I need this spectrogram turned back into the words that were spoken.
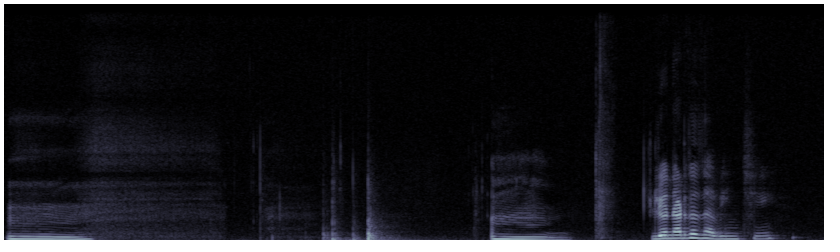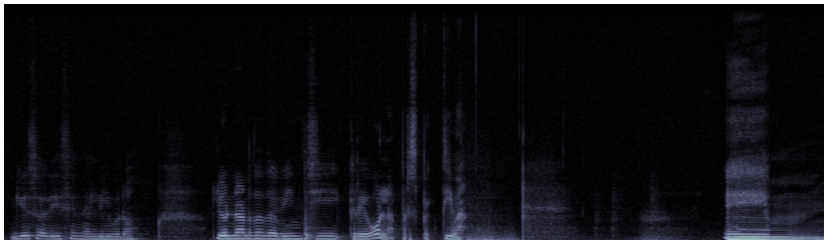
Mm. Mm. Leonardo da Vinci, y eso dice en el libro, Leonardo da Vinci creó la perspectiva. Em,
